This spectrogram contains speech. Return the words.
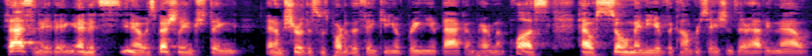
fascinating. And it's, you know, especially interesting. And I'm sure this was part of the thinking of bringing it back on Paramount Plus, how so many of the conversations they're having now,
